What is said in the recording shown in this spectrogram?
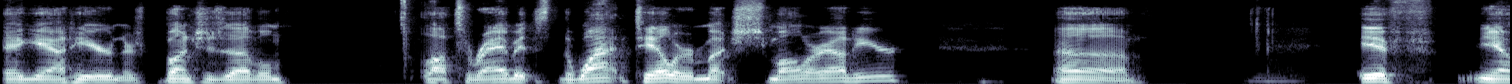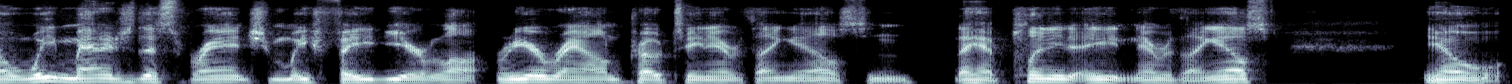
big out here, and there's bunches of them. Lots of rabbits. The white tail are much smaller out here. Uh, if you know we manage this ranch and we feed year long, year round protein, everything else, and they have plenty to eat and everything else, you know,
